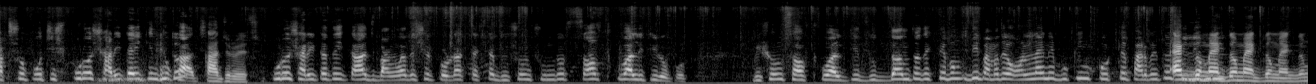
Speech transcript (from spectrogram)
আটশো পঁচিশ। পুরো শাড়িটাই কিন্তু কাজ। কাজ রয়েছে। পুরো শাড়িটাতেই কাজ। বাংলাদেশের প্রোডাক্ট একটা ভীষণ সুন্দর সফট কোয়ালিটির ওপর। ভীষণ সফট কোয়ালিটি দুর্দান্ত দেখতে। এবং দীপ আমাদের অনলাইনে বুকিং করতে পারবে তো একদম একদম একদম একদম।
